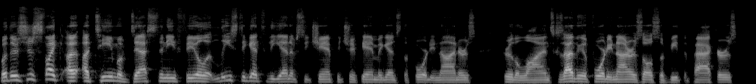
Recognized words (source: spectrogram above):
But there's just like a, a, team of destiny feel, at least to get to the NFC Championship game against the 49ers through the Lions, because I think the 49ers also beat the Packers.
